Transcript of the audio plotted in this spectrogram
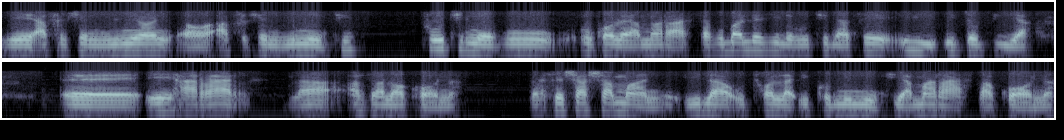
ye-African Union or African Unity futhi neku inkolo yamarasta. Kubalekile ukuthi nase i-Ethiopia eh eHarare la azalwa khona naseshashamani ila uthola i-community yamarasta khona.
